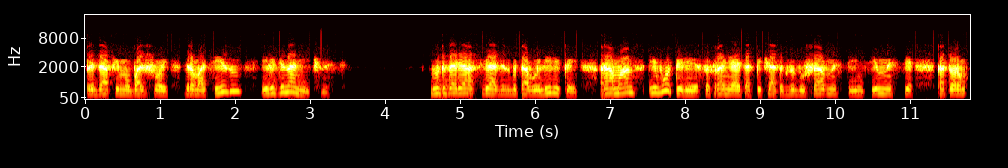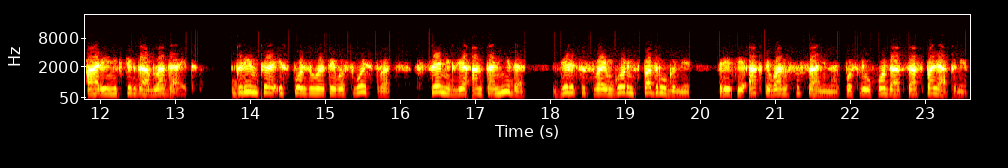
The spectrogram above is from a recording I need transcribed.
придав ему большой драматизм или динамичность. Благодаря связи с бытовой лирикой, романс и в опере сохраняет отпечаток задушевности интимности, которым ария не всегда обладает. Глинка использовал это его свойство в сцене, где Антонида делится своим горем с подругами, третий акт Ивана Сусанина, после ухода отца с поляками,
